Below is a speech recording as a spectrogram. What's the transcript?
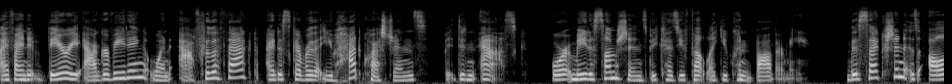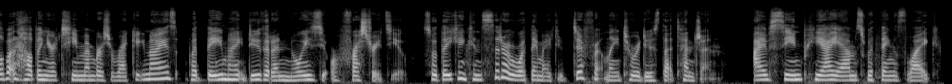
I find it very aggravating when, after the fact, I discover that you had questions but didn't ask, or made assumptions because you felt like you couldn't bother me. This section is all about helping your team members recognize what they might do that annoys you or frustrates you, so they can consider what they might do differently to reduce that tension. I've seen PIMs with things like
